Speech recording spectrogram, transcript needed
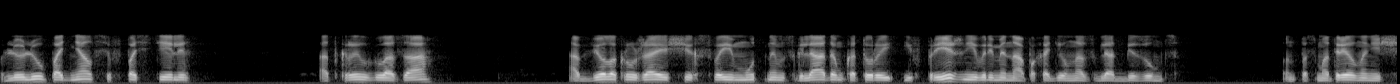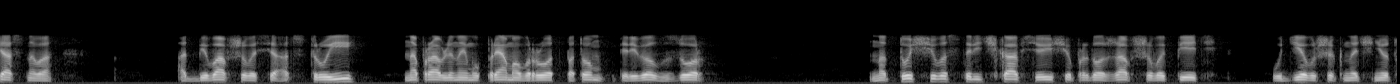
Люлю поднялся в постели, открыл глаза, обвел окружающих своим мутным взглядом, который и в прежние времена походил на взгляд безумца. Он посмотрел на несчастного, отбивавшегося от струи, направленной ему прямо в рот, потом перевел взор на тощего старичка, все еще продолжавшего петь. У девушек начнет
